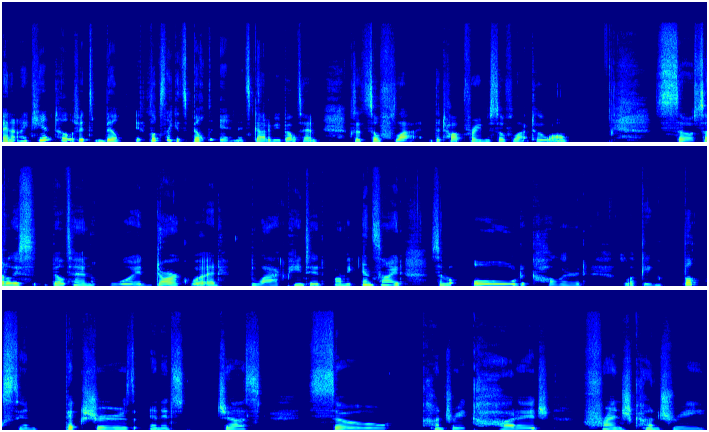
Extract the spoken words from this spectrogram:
and I can't tell if it's built, it looks like it's built in. It's got to be built in because it's so flat. The top frame is so flat to the wall. So, subtly built in wood, dark wood, black painted on the inside, some old colored looking books and pictures, and it's just so country cottage, French country,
